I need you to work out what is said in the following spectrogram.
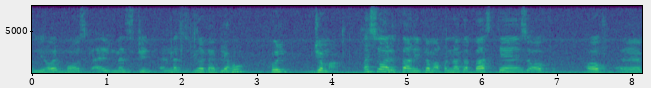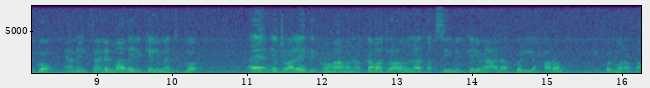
اللي هو الموسك المسجد. المسجد نذهب له كل جمعة. السؤال الثاني كما قلنا tense of of uh, go. يعني الفعل الماضي لكلمة uh, يجب عليه ذكرها هنا. كما ترى هنا تقسيم الكلمة على كل حرف في كل مربع.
